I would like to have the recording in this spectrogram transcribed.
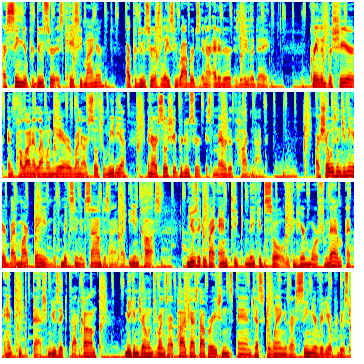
Our senior producer is Casey Miner. Our producer is Lacey Roberts, and our editor is Leela Day. Graylin Brashear and Paulana Lamoniere run our social media, and our associate producer is Meredith Hodnott. Our show is engineered by Mark Bain with mixing and sound design by Ian Koss. Music is by Antique Naked Soul. You can hear more from them at antique-music.com. Megan Jones runs our podcast operations, and Jessica Wang is our senior video producer.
